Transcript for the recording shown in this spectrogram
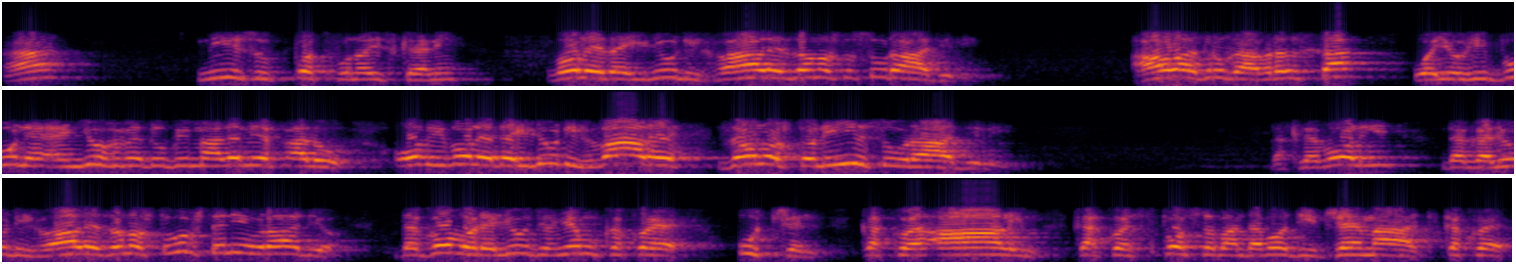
A? Nisu potpuno iskreni. Vole da ih ljudi hvale za ono što su uradili. A ova druga vrsta وَيُحِبُّونَ أَنْ يُحْمَدُوا بِمَا لَمْ يَفْعَلُوا Ovi vole da ih ljudi hvale za ono što nisu uradili. Dakle, voli da ga ljudi hvale za ono što uopšte nije uradio. Da govore ljudi o njemu kako je učen, kako je alim, kako je sposoban da vodi džemat, kako je...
